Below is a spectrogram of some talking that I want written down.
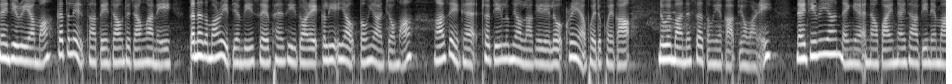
နိုင်ဂျီးရီးယားမှာကက်သလစ်စာသင်ကျောင်းတစ်ကျောင်းကနေတနက်သမားတွေပြန်ပြီးဆွဲဖမ်းဆီးသွားတဲ့ကလေးအယောက်300ကျော်မှာ90ခန့်ထွက်ပြေးလွတ်မြောက်လာခဲ့တယ်လို့ခရီးရန်အဖွဲ့တစ်ဖွဲ့ကနိုဝင်ဘာ23ရက်ကပြောပါရယ်။ နိုင်ဂျီးရီးယားနိုင်ငံအနောက်ပိုင်းနိုင်ဂျာပြည်နယ်မှာ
